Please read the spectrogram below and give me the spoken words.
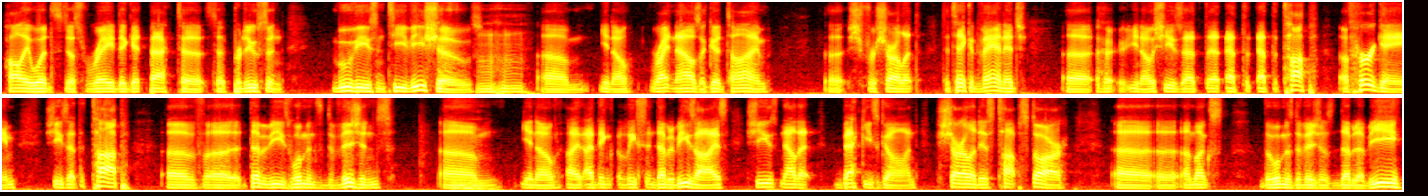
Hollywood's just ready to get back to, to producing movies and TV shows, Mhm. um, you know, right now is a good time uh, for Charlotte to take advantage. Uh, her, you know, she's at the, at the, at the top of her game. She's at the top of uh, WWE's women's divisions. Um, You know, I, I think at least in WWE's eyes, she's now that Becky's gone, Charlotte is top star uh, uh, amongst the women's divisions WWE.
